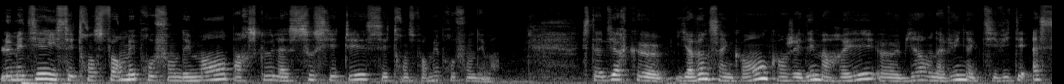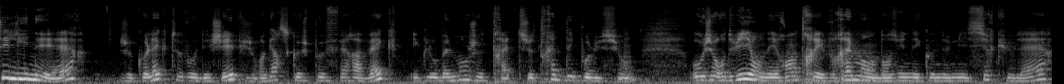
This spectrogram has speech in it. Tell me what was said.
Le métier, il s'est transformé profondément parce que la société s'est transformée profondément. C'est-à-dire qu'il y a 25 ans, quand j'ai démarré, euh, eh bien, on avait une activité assez linéaire je collecte vos déchets, puis je regarde ce que je peux faire avec, et globalement je traite, je traite des pollutions. Aujourd'hui, on est rentré vraiment dans une économie circulaire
